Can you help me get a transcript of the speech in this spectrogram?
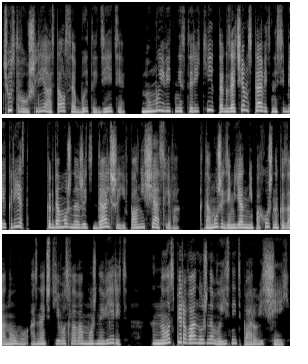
Чувства ушли, остался быт и дети. Но мы ведь не старики, так зачем ставить на себе крест, когда можно жить дальше и вполне счастливо? К тому же Демьян не похож на Казанову, а значит, его словам можно верить. Но сперва нужно выяснить пару вещей.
